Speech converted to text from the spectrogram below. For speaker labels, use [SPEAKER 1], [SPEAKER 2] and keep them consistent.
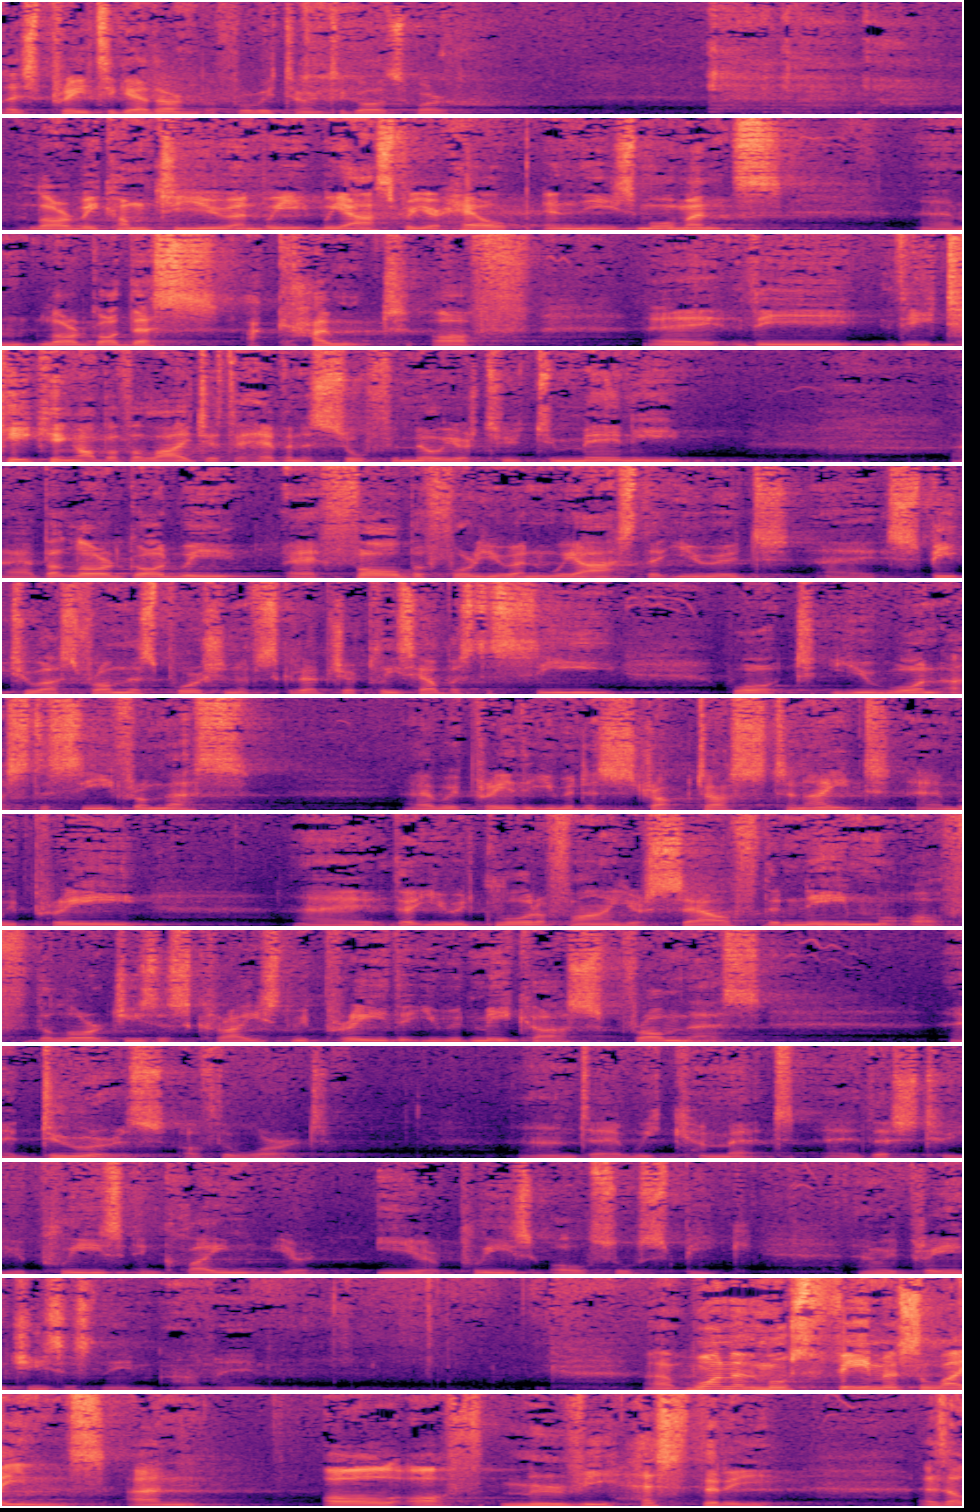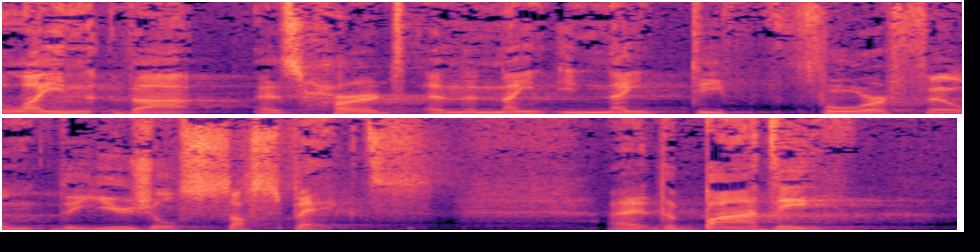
[SPEAKER 1] Let's pray together before we turn to God's Word. Lord, we come to you and we, we ask for your help in these moments. Um, Lord God, this account of uh, the, the taking up of Elijah to heaven is so familiar to, to many. Uh, but Lord God, we uh, fall before you and we ask that you would uh, speak to us from this portion of Scripture. Please help us to see what you want us to see from this. Uh, we pray that you would instruct us tonight, and we pray uh, that you would glorify yourself, the name of the Lord Jesus Christ. We pray that you would make us from this uh, doers of the word. And uh, we commit uh, this to you. Please incline your ear. Please also speak. And we pray in Jesus' name. Amen. Uh, one of the most famous lines in all of movie history is a line that is heard in the 1994 film The Usual Suspects. Uh, the baddie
